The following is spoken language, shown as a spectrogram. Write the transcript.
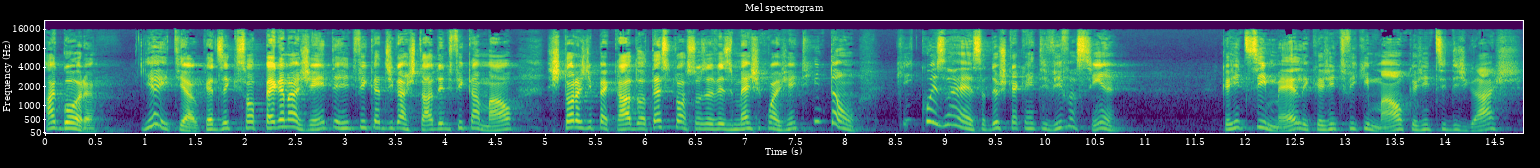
Agora, E aí, Tiago? Quer dizer que só pega na gente, a gente fica desgastado, a gente fica mal, histórias de pecado, até situações às vezes mexem com a gente. Então, que coisa é essa? Deus quer que a gente viva assim, é? Que a gente se mele, que a gente fique mal, que a gente se desgaste.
